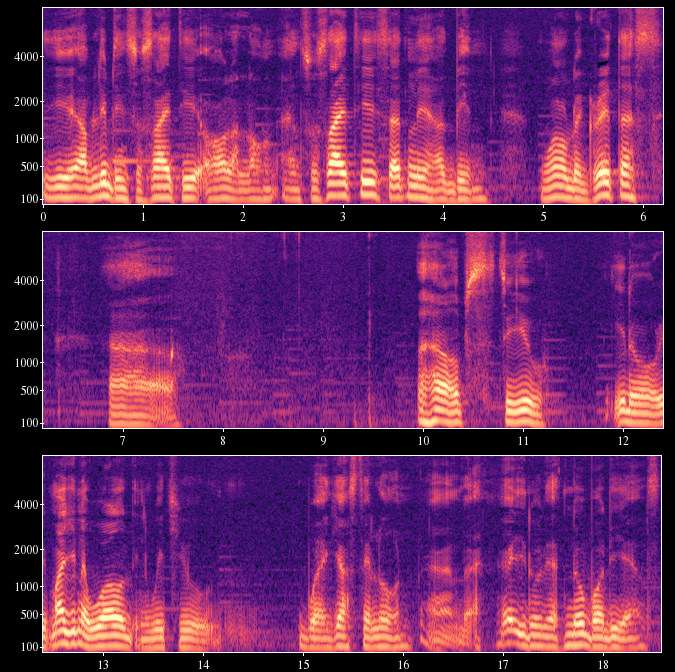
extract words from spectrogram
you have lived in society all along, and society certainly has been one of the greatest uh, helps to you. You know, imagine a world in which you were just alone and, uh, you know, there's nobody else.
